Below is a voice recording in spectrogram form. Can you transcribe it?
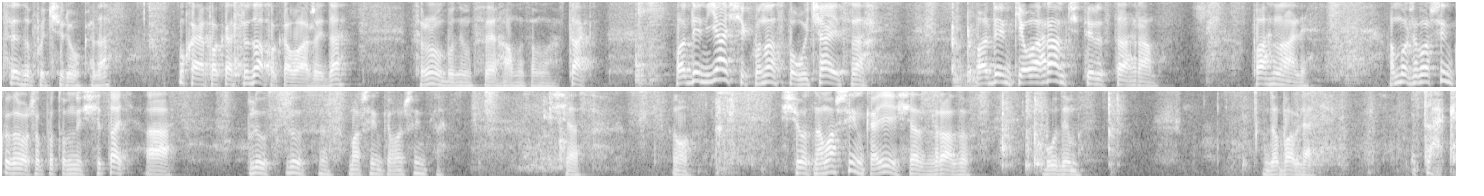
Це до почерьовка, да? Ну, хай поки сюди поки важить, да? Все одно будемо все важити. Так. Один ящик у нас виходить 1 кілограм 400 грам. Погнали. А може машинку зробити, щоб потім не считати. А, плюс, плюс, е, машинка, машинка. Сейчас. О. Счетна машинка є, зараз зразу будемо додавати. Так.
